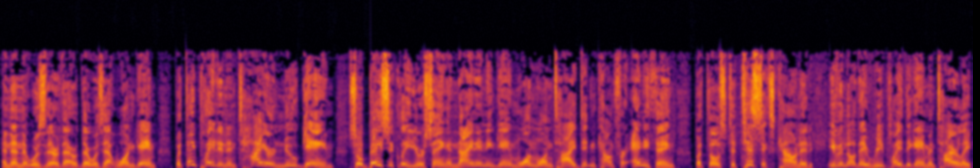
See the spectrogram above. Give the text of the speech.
and then there was there there, there was that one game. But they played an entire new game. So basically, you're saying a nine inning game one one tie didn't count for anything, but those statistics counted, even though they replayed the game entirely.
